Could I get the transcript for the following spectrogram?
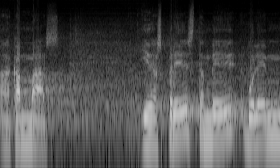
a Camp Mas. I després també volem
